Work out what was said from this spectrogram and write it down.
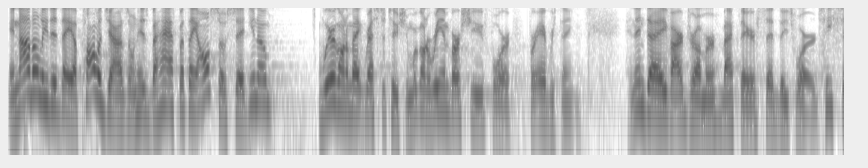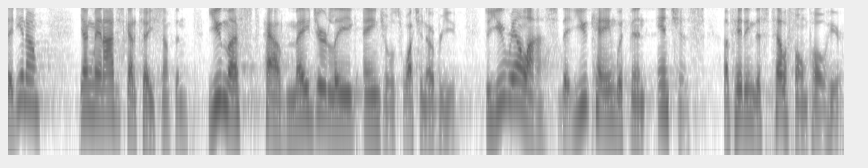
and not only did they apologize on his behalf, but they also said, you know, we're going to make restitution. We're going to reimburse you for, for everything. And then Dave, our drummer back there, said these words. He said, You know, young man, I just got to tell you something. You must have major league angels watching over you. Do you realize that you came within inches of hitting this telephone pole here?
